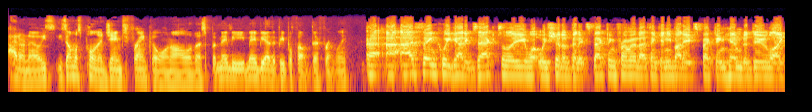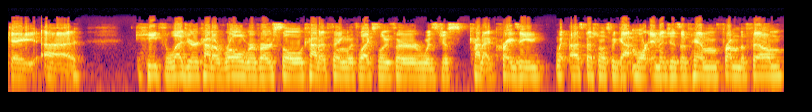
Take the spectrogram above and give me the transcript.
I don't know, he's he's almost pulling a James Franco on all of us. But maybe maybe other people felt differently. I, I think we got exactly what we should have been expecting from it. I think anybody expecting him to do like a uh, Heath Ledger kind of role reversal kind of thing with Lex Luthor was just kind of crazy, especially once we got more images of him from the film.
